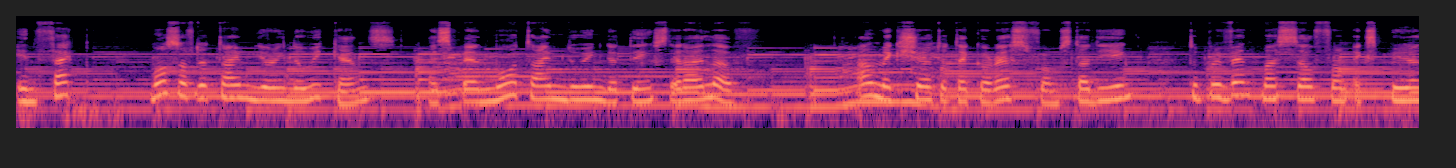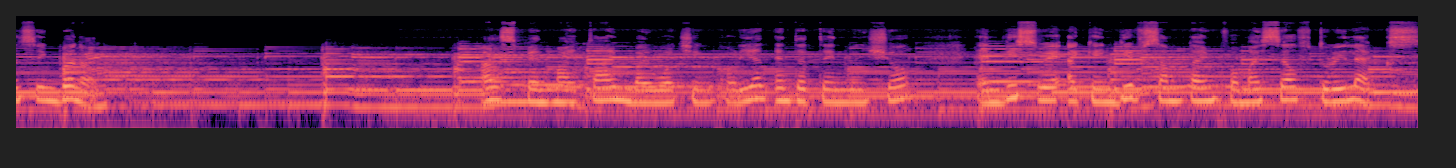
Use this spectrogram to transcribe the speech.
In fact, most of the time during the weekends, I spend more time doing the things that I love. I'll make sure to take a rest from studying to prevent myself from experiencing burnout. I'll spend my time by watching Korean entertainment show and this way I can give some time for myself to relax.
